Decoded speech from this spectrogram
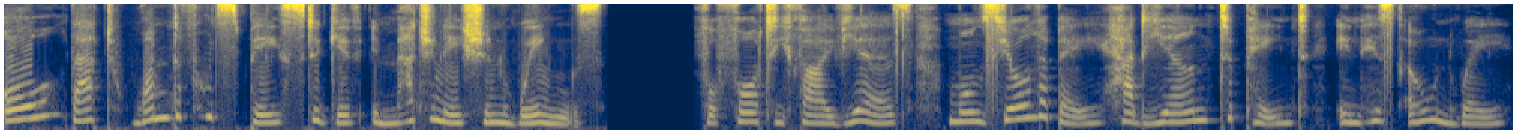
all that wonderful space to give imagination wings. For 45 years, Monsieur Labie had yearned to paint in his own way.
